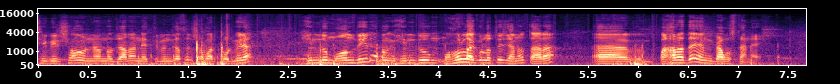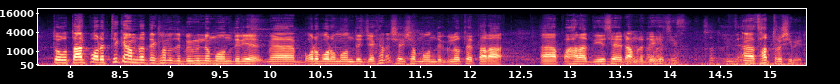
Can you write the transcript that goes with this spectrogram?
শিবির সহ অন্যান্য যারা নেতৃবৃন্দ আছে, সবার কর্মীরা হিন্দু মন্দির এবং হিন্দু মহল্লাগুলোতে যেন তারা পাহারা দেয় এবং ব্যবস্থা নেয়। তো তারপরের থেকে আমরা দেখলাম যে বিভিন্ন মন্দিরে বড় বড় মন্দির যেখানে সেই সব মন্দিরগুলোতে তারা পাহারা দিয়েছে এটা আমরা দেখেছি। ছাত্র শিবির।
